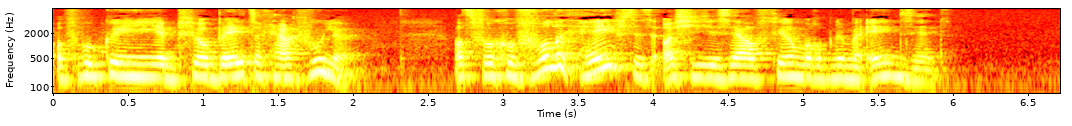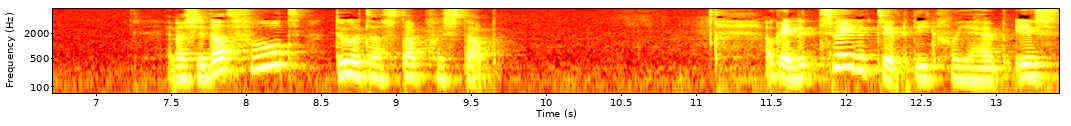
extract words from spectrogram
Of hoe kun je je veel beter gaan voelen? Wat voor gevolg heeft het als je jezelf veel meer op nummer 1 zet? En als je dat voelt, doe het dan stap voor stap. Oké, de tweede tip die ik voor je heb is:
